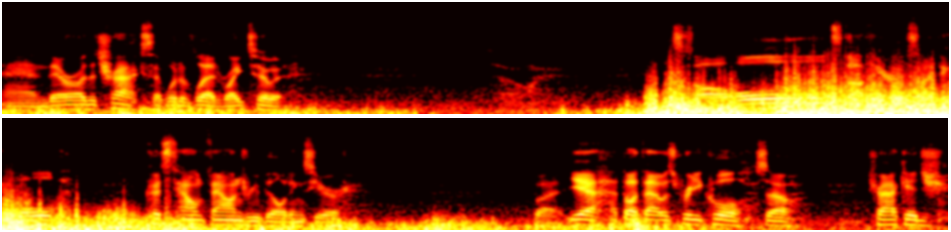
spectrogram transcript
And there are the tracks that would have led right to it. So this is all old stuff here. So I think old Kutztown Foundry buildings here. But yeah, I thought that was pretty cool. So trackage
